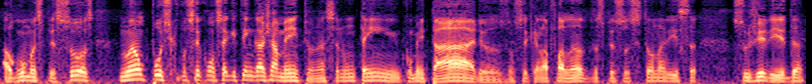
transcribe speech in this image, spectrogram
algumas pessoas, não é um post que você consegue ter engajamento, né? Você não tem comentários, não sei o que lá falando das pessoas que estão na lista sugerida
